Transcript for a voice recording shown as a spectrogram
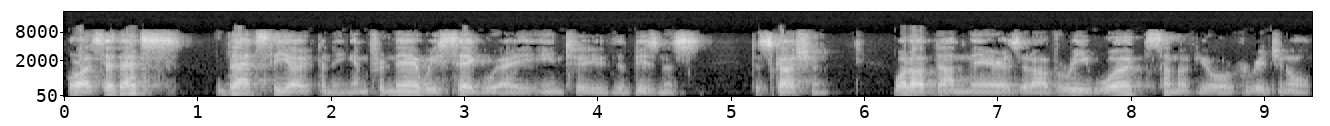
All right, so that's that's the opening, and from there we segue into the business discussion. What I've done there is that I've reworked some of your original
